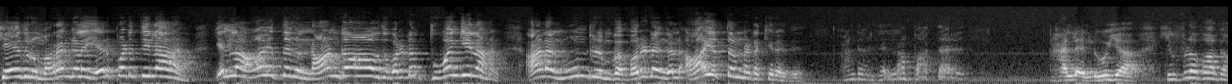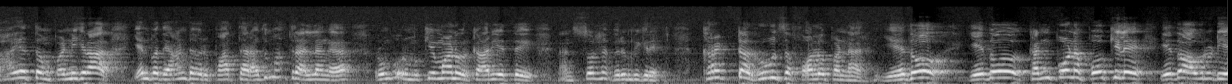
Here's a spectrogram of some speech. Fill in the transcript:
கேதுரு மரங்களை ஏற்படுத்தினான். எல்லா ஆயத்தங்கள் நான்காவது வருடம் துவங்கினான். ஆனால் மூன்று வ- வருடங்கள் ஆயத்தம் நடக்கிறது. ஆண்டவர் இதெல்லாம் பார்த்தாரு. அல்ல லூயா எவ்வளவாக ஆயத்தம் பண்ணுகிறார் என்பதை ஆண்டவர் பார்த்தார். அது மாத்திரம் அல்லங்க ரொம்ப ஒரு முக்கியமான ஒரு காரியத்தை நான் சொல்ல விரும்புகிறேன். கரெக்டாக ரூல்ஸை ஃபாலோ பண்ணார். ஏதோ ஏதோ கண் போன போக்கிலே ஏதோ அவருடைய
